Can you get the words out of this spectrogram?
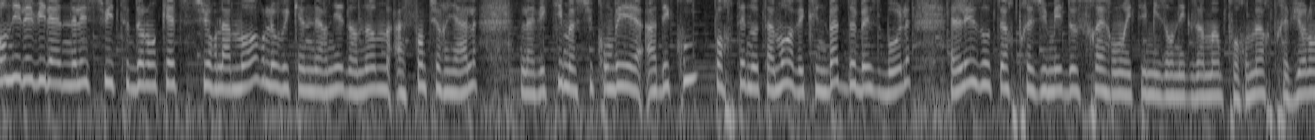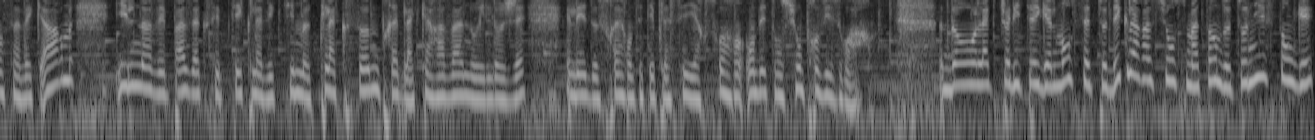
En Ille-et-Vilaine, les suites de l'enquête sur la mort le week-end dernier d'un homme à Saint-Urial. La victime a succombé à des coups portés notamment avec une batte de baseball. Les auteurs présumés deux frères ont été mis en examen pour meurtre et violence avec arme. Ils n'avaient pas accepté que la victime klaxonne près de la caravane où ils logeaient. Les deux frères ont été placés hier soir en détention provisoire. Dans l'actualité également, cette déclaration ce matin de Tony Estanguet.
